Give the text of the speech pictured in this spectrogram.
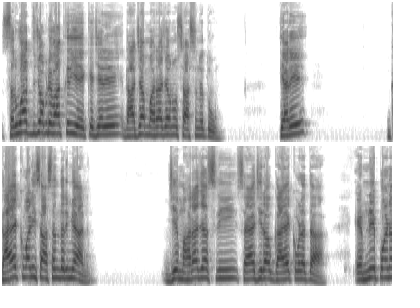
શરૂઆત જો આપણે વાત કરીએ કે જ્યારે રાજા મહારાજાનું શાસન હતું, ત્યારે ગાયકવાડી શાસન દરમિયાન જે મહારાજા શ્રી સયાજીરાવ ગાયકવાડ હતા, એમને પણ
